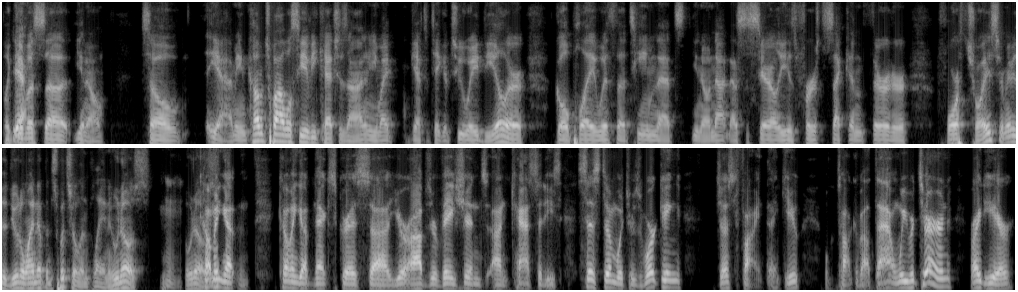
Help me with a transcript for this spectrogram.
but Yeah. give us uh, you know, so yeah, I mean, come 12, we'll see if he catches on, and you might have to take a two-way deal or go play with a team that's you know not necessarily his first, second, third, or fourth choice, or maybe the dude will wind up in Switzerland playing. Who knows? Hmm. Who knows? Coming up, coming up next, Chris, uh, your observations on Cassidy's system, which was working just fine. Thank you. We'll talk about that when we return right here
